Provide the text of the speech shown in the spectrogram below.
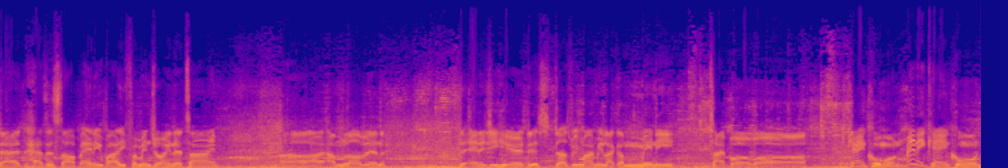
that hasn't stopped anybody from enjoying their time. Uh, I'm loving the energy here. This does remind me like a mini type of uh, Cancun, mini Cancun,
